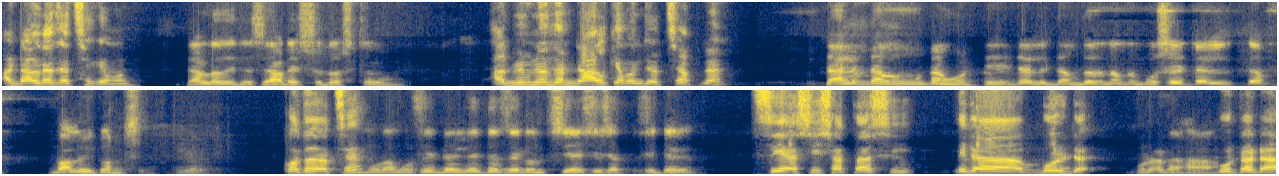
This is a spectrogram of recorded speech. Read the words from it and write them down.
আর ডালটা যাচ্ছে কেমন? ডালটা দিতেছে আড়াইশো দশ টাকা। আর বিভিন্ন ধরনের ডাল কেমন যাচ্ছে আপনার? ডালের দাম মোটামুটি ডালের দাম ধরেন আমরা মসুর ডালের দাম ভালোই কমছে। কত যাচ্ছে? মোড়া মসুর ডাল যাইতেছে এখন ছিয়াশি সাতাশি টাকা। ছিয়াশি সাতাশি। এটা বোল্ড? মোড়াটা হ্যাঁ। মোটাটা।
